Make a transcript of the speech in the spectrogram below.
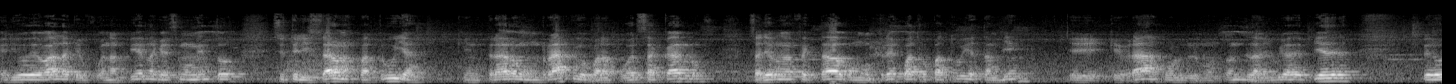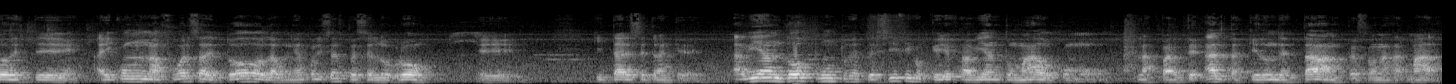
herido de bala, que fue en la pierna, que en ese momento se utilizaron las patrullas que entraron rápido para poder sacarlos. Salieron afectados como 3, 4 patrullas también, eh, quebradas por el montón de la lluvia de piedra. Pero este, ahí con una fuerza de toda la unidad policial pues se logró eh, quitar ese tranque de habían dos puntos específicos que ellos habían tomado como las partes altas, que es donde estaban las personas armadas.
